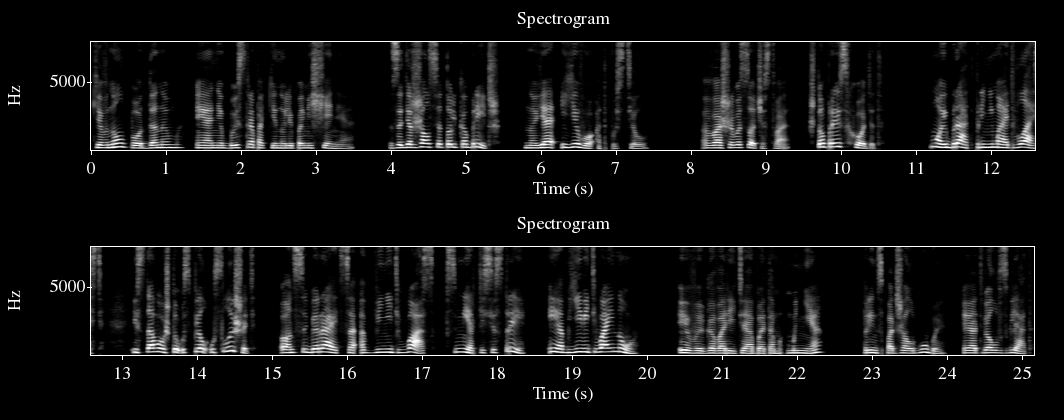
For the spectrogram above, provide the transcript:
Кивнул подданным, и они быстро покинули помещение. Задержался только Бридж, но я и его отпустил. «Ваше Высочество, что происходит?» «Мой брат принимает власть. Из того, что успел услышать, он собирается обвинить вас в смерти сестры и объявить войну». «И вы говорите об этом мне?» Принц поджал губы и отвел взгляд.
